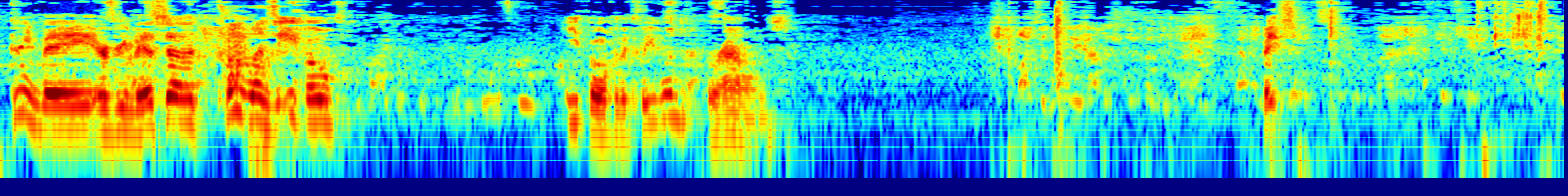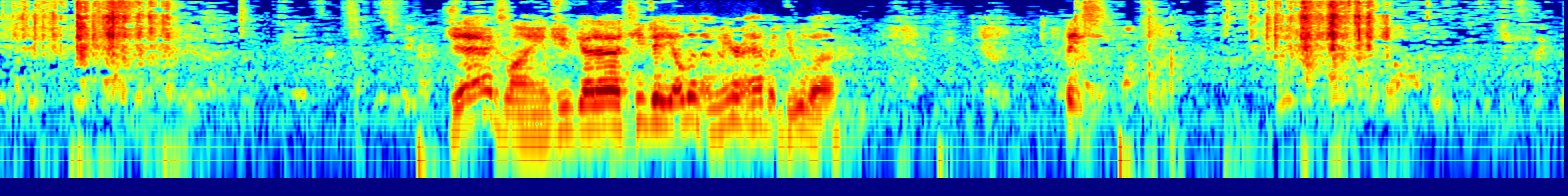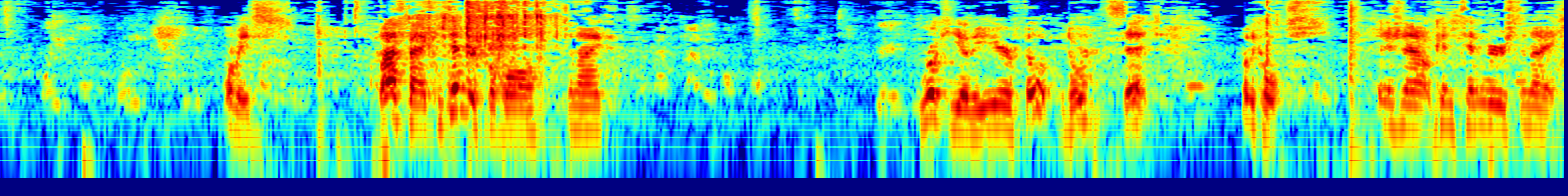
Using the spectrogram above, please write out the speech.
Green Bay or Green Bay. It's uh, Cleveland's EFO. EFO for the Cleveland Browns. Base. Jags Lions. You've got uh, T.J. Yeldon, Ameer Abdullah. Base. Four base. Last pack, contenders football tonight. Rookie of the year, Phillip Dorsett for the Colts. Finishing out contenders tonight.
